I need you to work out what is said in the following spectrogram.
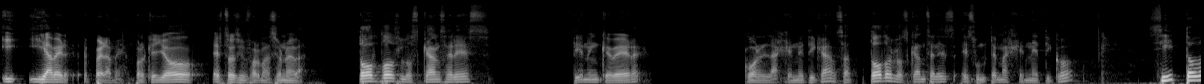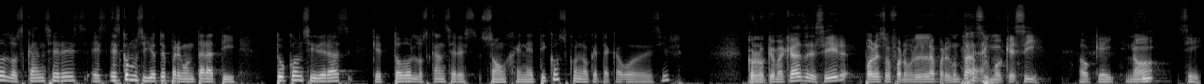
Y, y a ver, espérame, porque yo, esto es información nueva. Todos los cánceres tienen que ver con la genética, o sea, todos los cánceres es un tema genético. Sí, todos los cánceres, es, como si yo te preguntara a ti, ¿tú consideras que todos los cánceres son genéticos con lo que te acabo de decir? Con lo que me acabas de decir, por eso formulé la pregunta, asumo que sí. ok. ¿No? sí.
